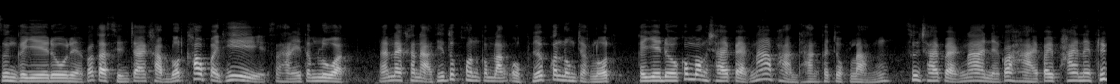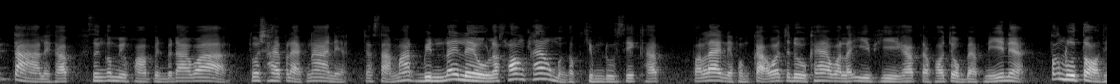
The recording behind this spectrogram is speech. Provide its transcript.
ซึ่งกเยโดเนี่ยก็ตัดสินใจขับรถเข้าไปที่สถานีตำรวจ และในขณะที่ทุกคนกำลังอบพยพกันลงจากรถกเยโดก็มองชายแปลกหน้าผ่านทางกระจกหลัง ซึ่งชายแปลกหน้าเนี่ยก็หายไปภายในพริบตาเลยครับ ซึ่งก็มีความเป็นไปได้ว่าตัวชายแปลกหน้าเนี่ยจะสามารถบินได้เร็วและคล่องแคล่วเหมือนกับคิมดูซิกครับ ตอนแรกเนี่ยผมกะว่าจะดูแค่วันละ EP ครับ แต่พอจบแบบนี้เนี่ยต้องดูต่อจ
